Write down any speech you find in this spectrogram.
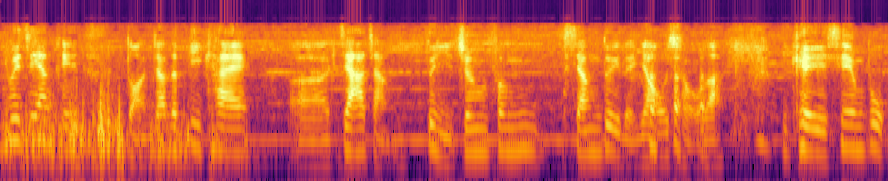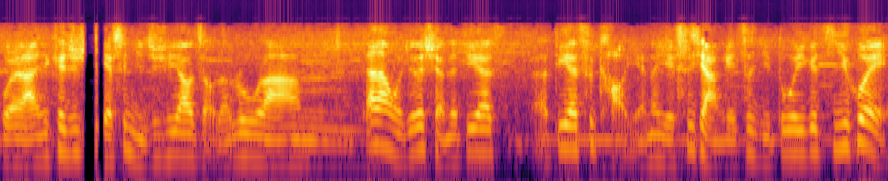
因为这样可以短暂的避开呃家长对你针锋相对的要求了。你可以先不回来，你可以去也是你继续要走的路啦。嗯。当然，我觉得选择第二次呃第二次考研呢，也是想给自己多一个机会，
